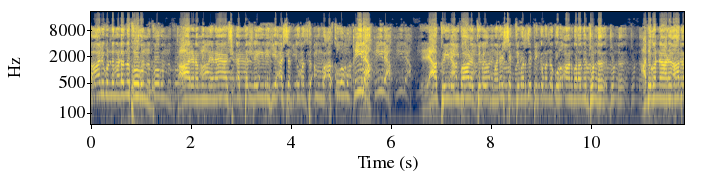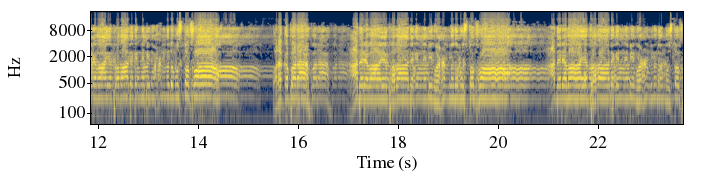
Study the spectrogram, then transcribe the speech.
കാലുകൊണ്ട് നടന്നു പോകും. കാരണം രാത്രിയിലെ ഈ ബാലത്തുകൾ മനഃശക്തി വർദ്ധിപ്പിക്കുമെന്ന് ഖുർആൻ പറഞ്ഞിട്ടുണ്ട്. അതുകൊണ്ടാണ് ആദരവായ പ്രവാചകൻ നബി മുഹമ്മദ് മുസ്തഫ. ഉറക്കെ പറ. ആദരവായ പ്രവാചകൻ നബി മുഹമ്മദ് മുസ്തഫ. ആദരവായ പ്രവാചകൻ നബി മുഹമ്മദ് മുസ്തഫ.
